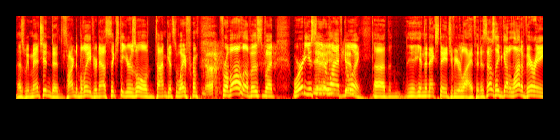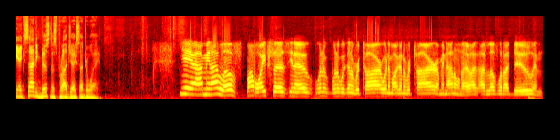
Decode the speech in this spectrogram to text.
as we mentioned, it's hard to believe you're now 60 years old. Time gets away from from all of us. But where do you see Yeah, your life going uh, in the next stage of your life? And it sounds like you've got a lot of very exciting business projects underway. Yeah, I mean, I love. My wife says, you know, when when are we going to retire? When am I going to retire? I mean, I don't know. I, I love what I do, and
